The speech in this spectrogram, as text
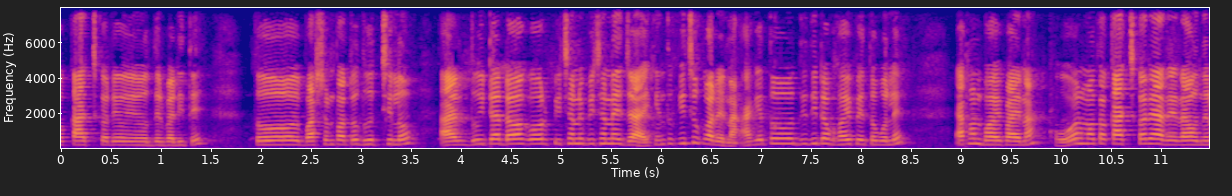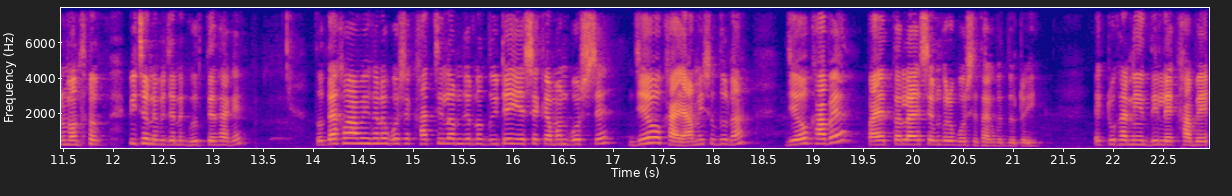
ও কাজ করে ওই ওদের বাড়িতে। তো বাসনপত্র ধুচ্ছিল, আর দুইটা ডগ ওর পিছনে পিছনে যায়, কিন্তু কিছু করে না। আগে তো দিদিটা ভয় পেত বলে, এখন ভয় পায় না। ওর মতো কাজ করে, আর এরা ওদের মতো পিছনে পিছনে ঘুরতে থাকে। তো দেখো, আমি এখানে বসে খাচ্ছিলাম জন্য দুইটাই এসে কেমন বসছে। যেও খায়, আমি শুধু না, যেও খাবে, পায়ের তলায় সেম করে বসে থাকবে দুটোই। একটুখানি দিলে খাবে।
